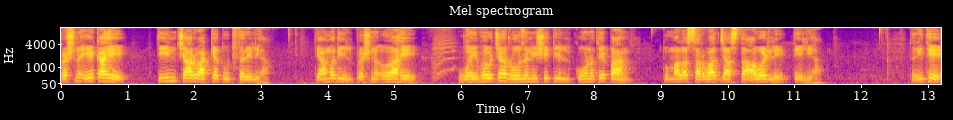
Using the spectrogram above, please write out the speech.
प्रश्न एक आहे तीन चार वाक्यात उत्तरे लिहा. त्यामधील प्रश्न अ आहे वैभवच्या रोजनिशीतील कोणते पान तुम्हाला सर्वात जास्त आवडले ते लिहा. तर इथे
